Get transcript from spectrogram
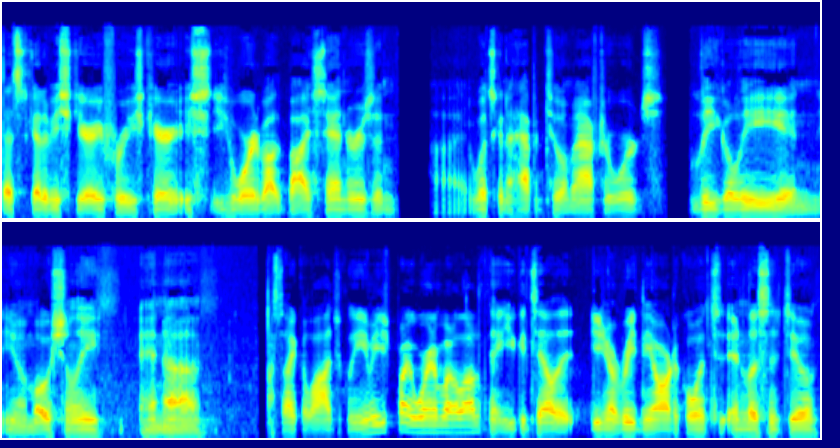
That's got to be scary for he's, carry, he's, he's worried about bystanders and uh, what's going to happen to him afterwards, legally and you know emotionally and uh, psychologically. I mean, he's probably worrying about a lot of things. You could tell that you know reading the article and, and listening to him.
